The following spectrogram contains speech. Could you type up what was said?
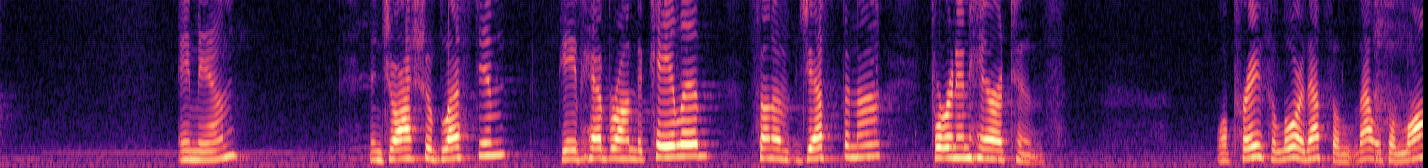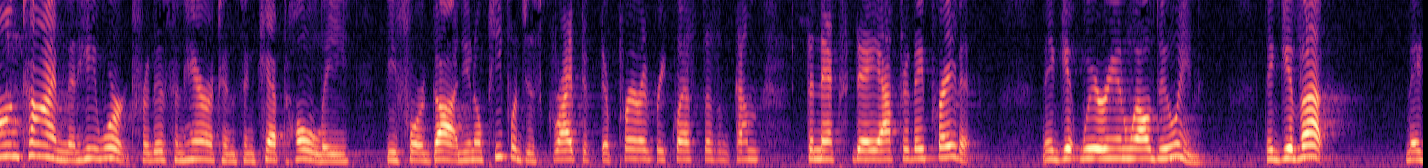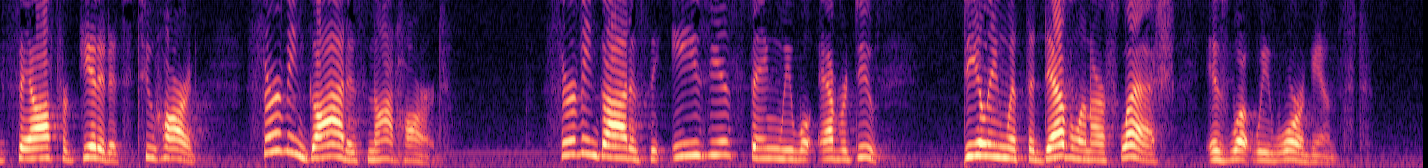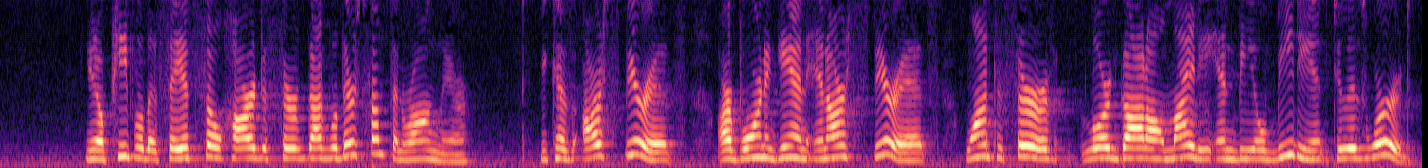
Amen. Then Joshua blessed him, gave Hebron to Caleb, son of Jephunneh, for an inheritance. Well, praise the Lord. That's a, that was a long time that he worked for this inheritance and kept holy before God. You know, people just gripe if their prayer request doesn't come the next day after they prayed it. They get weary in well doing. They give up. They say, oh, forget it, it's too hard. Serving God is not hard. Serving God is the easiest thing we will ever do. Dealing with the devil in our flesh is what we war against. You know, people that say it's so hard to serve God, well, there's something wrong there. Because our spirits are born again, and our spirits want to serve Lord God Almighty and be obedient to His word.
